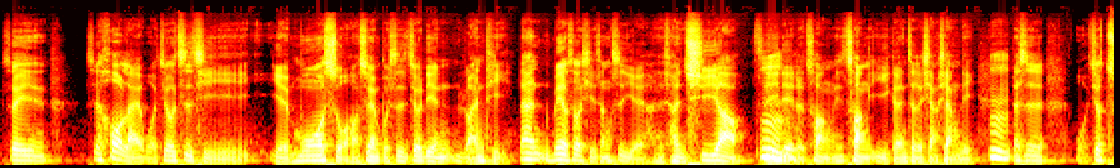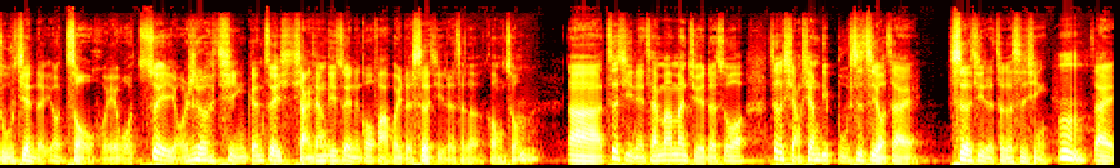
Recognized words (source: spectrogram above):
所以。所以后来我就自己也摸索哈，虽然不是就练软体，但没有说写程式也很很需要这一类的创创意跟这个想象力。嗯，但是我就逐渐的又走回我最有热情跟最想象力最能够发挥的设计的这个工作。那这几年才慢慢觉得说，这个想象力不是只有在设计的这个事情，嗯，在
